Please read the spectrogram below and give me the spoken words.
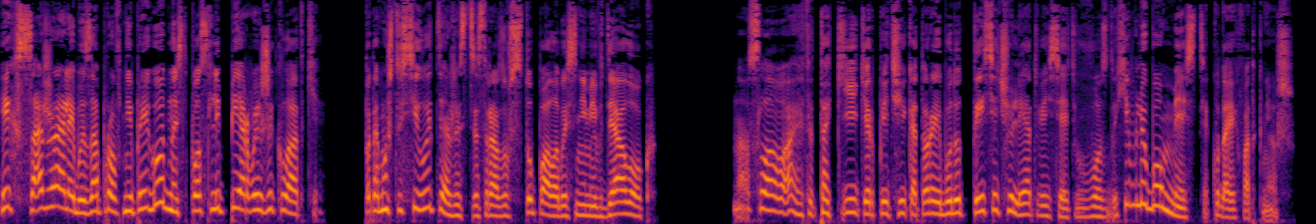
их сажали бы за профнепригодность после первой же кладки потому что сила тяжести сразу вступала бы с ними в диалог. Но слова — это такие кирпичи, которые будут тысячу лет висеть в воздухе в любом месте, куда их воткнешь.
